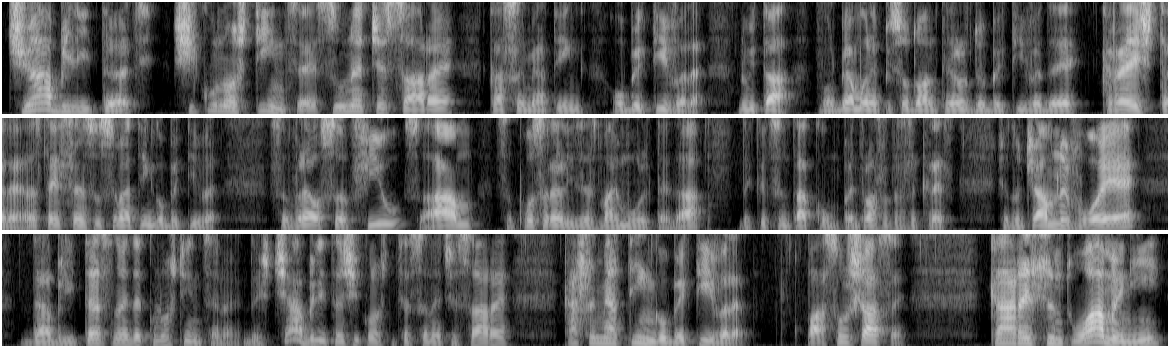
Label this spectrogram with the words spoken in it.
Ce abilități și cunoștințe sunt necesare ca să-mi ating obiectivele? Nu uita, vorbeam în episodul anterior de obiective de creștere. Ăsta e sensul să-mi ating obiective. Să vreau să fiu, să am, să pot să realizez mai multe, da? Decât sunt acum. Pentru asta trebuie să cresc. Și atunci am nevoie de abilități noi, de cunoștințe noi. Deci ce abilități și cunoștințe sunt necesare ca să-mi ating obiectivele? Pasul 6. Care sunt oamenii,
